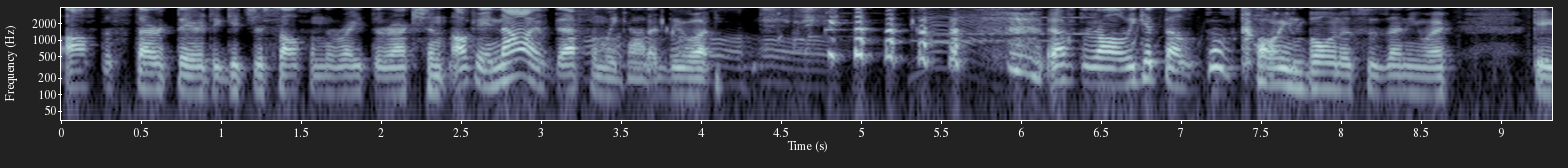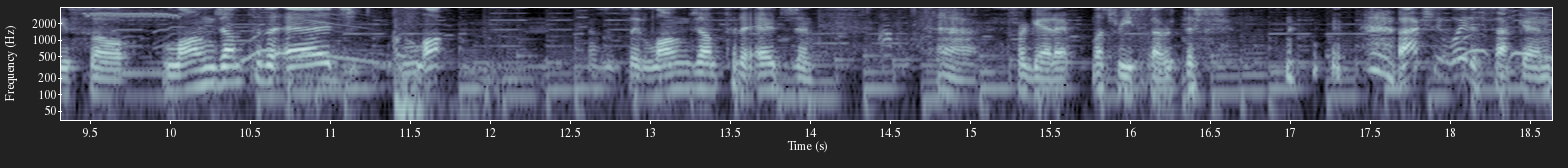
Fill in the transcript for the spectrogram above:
off the start there to get yourself in the right direction. Okay, now I've definitely got to do it. After all, we get those those coin bonuses anyway. Okay, so long jump to the edge. Lo As it say, long jump to the edge, and ah, forget it. Let's restart this. Actually, wait a second.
